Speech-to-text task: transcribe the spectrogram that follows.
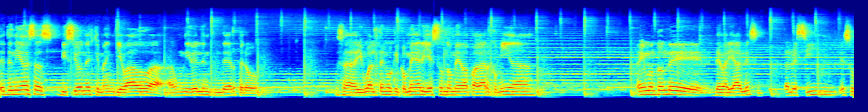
He tenido esas visiones que me han llevado a, a un nivel de entender, pero, o sea, igual tengo que comer y eso no me va a pagar comida. Hay un montón de, de variables y tal vez sí, eso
